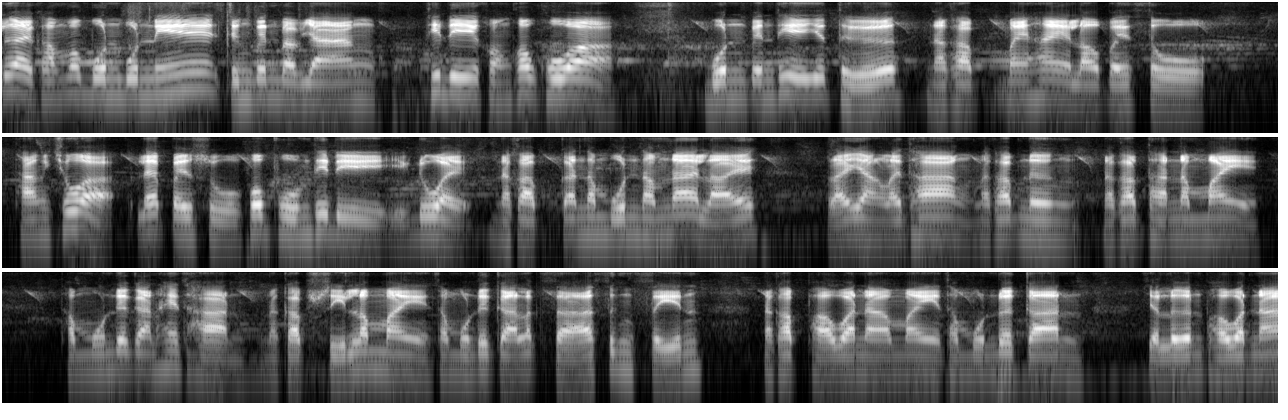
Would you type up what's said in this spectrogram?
เรื่อย ๆคำว่าบุญบุญนี้จึงเป็นแบบอย่างที่ดีของครอบครัว บุญเป็นที่ยึดถือนะครับ ไม่ให้เราไปสู่ ทางชั่วและไปสู่ภพภูมิที่ดีอีกด้วยนะครับ การทำบุญทำได้หลายหลายอย่างหลายทางนะครับหนึ่งนะครับทานนำไมทำบุญด้วยการให้ทานนะครับ ศีลละไมทำบุญด้วยการรักษาซึ่งศีลนะครับ ภาวนาไมทำบุญด้วยการเจริญภาวนา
